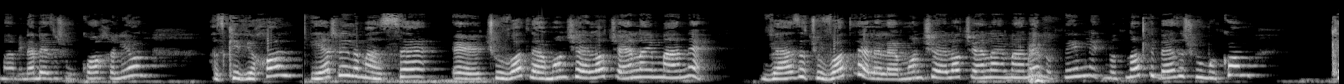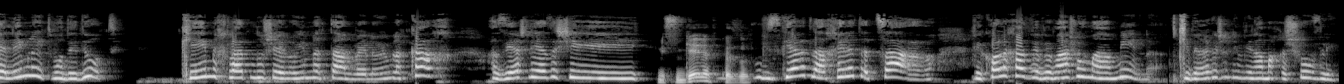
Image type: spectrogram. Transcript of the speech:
מאמינה באיזשהו כוח עליון, אז כביכול יש לי למעשה אה, תשובות להמון שאלות שאין להן מענה. ואז התשובות האלה להמון שאלות שאין להן מענה נותנים לי, נותנות לי באיזשהו מקום כלים להתמודדות. כי אם החלטנו שאלוהים נתן ואלוהים לקח, אז יש לי איזושהי... מסגרת כזאת. מסגרת להכיל את הצער, וכל אחד ובמה שהוא מאמין. כי ברגע שאני מבינה מה חשוב לי,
